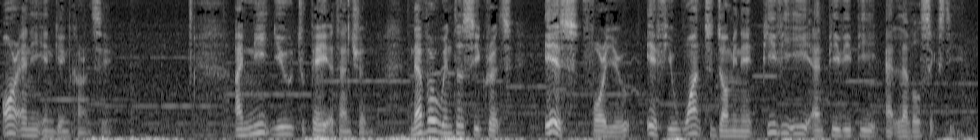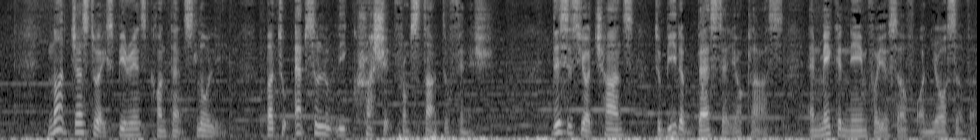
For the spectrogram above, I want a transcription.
or any in-game currency. I need you to pay attention. Neverwinter Secrets is for you if you want to dominate PvE and PvP at level 60. Not just to experience content slowly, but to absolutely crush it from start to finish. This is your chance to be the best at your class and make a name for yourself on your server.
